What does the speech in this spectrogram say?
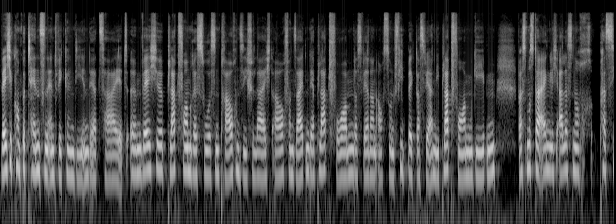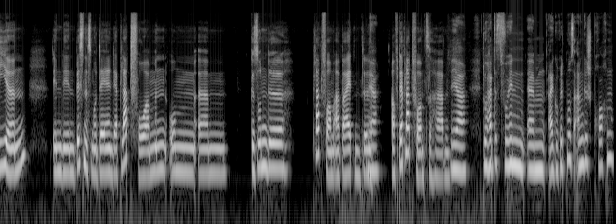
welche Kompetenzen entwickeln die in der Zeit? Ähm, welche Plattformressourcen brauchen sie vielleicht auch von Seiten der Plattform? Das wäre dann auch so ein Feedback, das wir an die Plattformen geben was muss da eigentlich alles noch passieren in den Businessmodellen der Plattformen, um ähm, gesunde Plattformarbeitende ja. auf der Plattform zu haben. Ja, du hattest vorhin ähm, Algorithmus angesprochen.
